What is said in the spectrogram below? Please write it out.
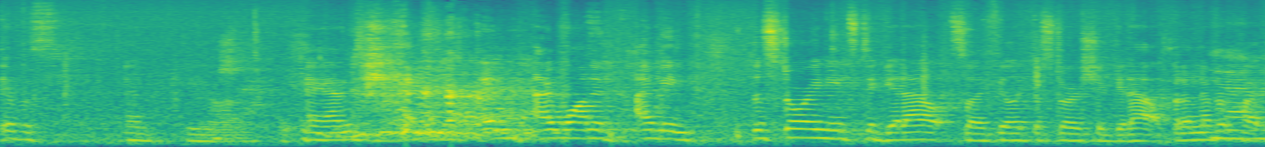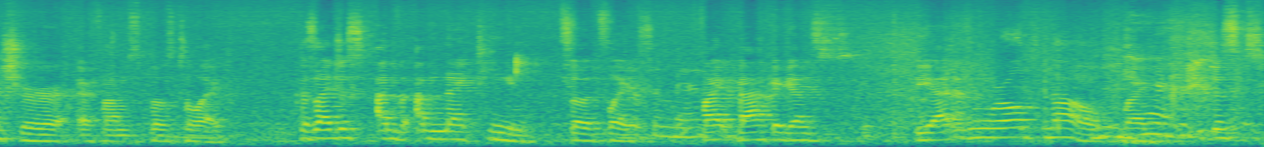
it was NPR. And, and I wanted, I mean, the story needs to get out, so I feel like the story should get out. But I'm never Yeah. quite sure if I'm supposed to like, because I just, I'm, I'm 19, so it's like, fight back against the editing world? No. Like, just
